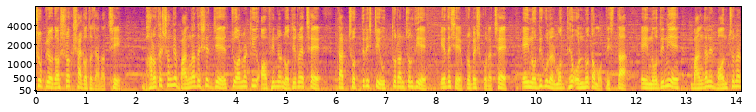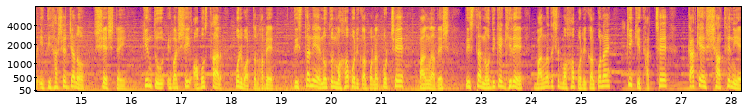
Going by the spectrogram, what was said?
সুপ্রিয় দর্শক, স্বাগত জানাচ্ছি। ভারতের সঙ্গে বাংলাদেশের যে চুয়ান্নটি অভিন্ন নদী রয়েছে, তার ছত্রিশটি উত্তরাঞ্চল দিয়ে এদেশে প্রবেশ করেছে। এই নদীগুলোর মধ্যে অন্যতম তিস্তা। এই নদী নিয়ে বাঙালির বঞ্চনার ইতিহাসের যেন শেষ নেই, কিন্তু এবার সেই অবস্থার পরিবর্তন হবে। তিস্তা নিয়ে নতুন মহাপরিকল্পনা করছে বাংলাদেশ। তিস্তা নদীকে ঘিরে বাংলাদেশের মহাপরিকল্পনায় কি কি থাকছে কাকে সাথে নিয়ে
